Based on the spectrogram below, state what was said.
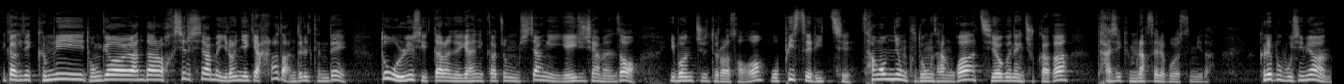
그러니까 이제 금리 동결한다는 확실시 하면 이런 얘기 하나도 안 들을 텐데 또 올릴 수 있다는 얘기 하니까 좀 시장이 예의주시하면서 이번 주 들어서 오피스 리츠 상업용 부동산과 지역은행 주가가 다시 급락세를 보였습니다. 그래프 보시면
